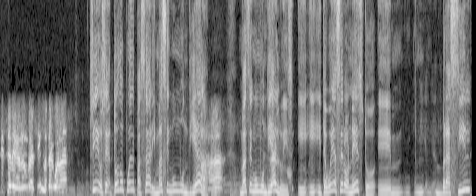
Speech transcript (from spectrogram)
sí se le ganó en Brasil, ¿no te acuerdas? Sí, o sea, todo puede pasar y más en un mundial. Ajá. Más en un mundial, Luis. Y, y- y te voy a ser honesto. eh, Brasil,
